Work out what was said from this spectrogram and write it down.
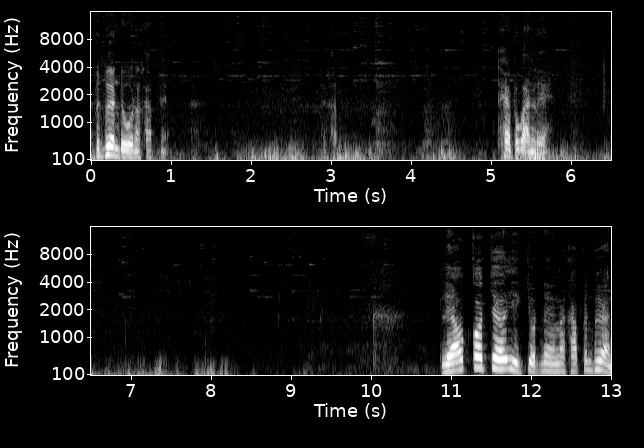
เพื่อนๆดูนะครับเนี่ยนะครับ แทบทุกอันเลย แล้วก็เจออีกจุดหนึ่งนะครับเพื่อน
